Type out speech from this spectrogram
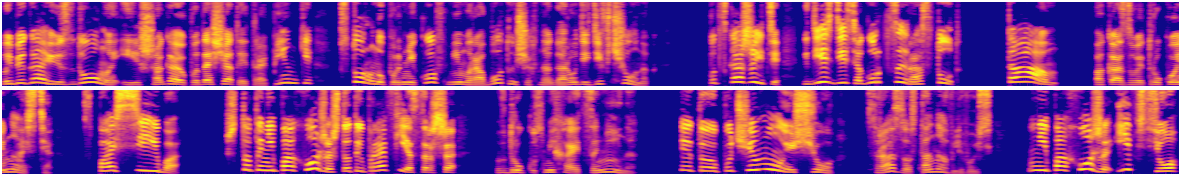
выбегаю из дома и шагаю по дощатой тропинке в сторону парников мимо работающих на огороде девчонок. «Подскажите, где здесь огурцы растут?» «Там!» — показывает рукой Настя. «Спасибо!» «Что-то не похоже, что ты профессорша!» Вдруг усмехается Нина. «Это почему еще?» Сразу останавливаюсь. «Не похоже, и все!»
